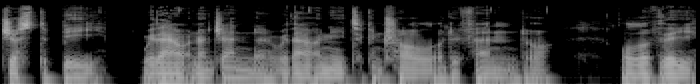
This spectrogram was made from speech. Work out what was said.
just to be without an agenda, without a need to control or defend or all of the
